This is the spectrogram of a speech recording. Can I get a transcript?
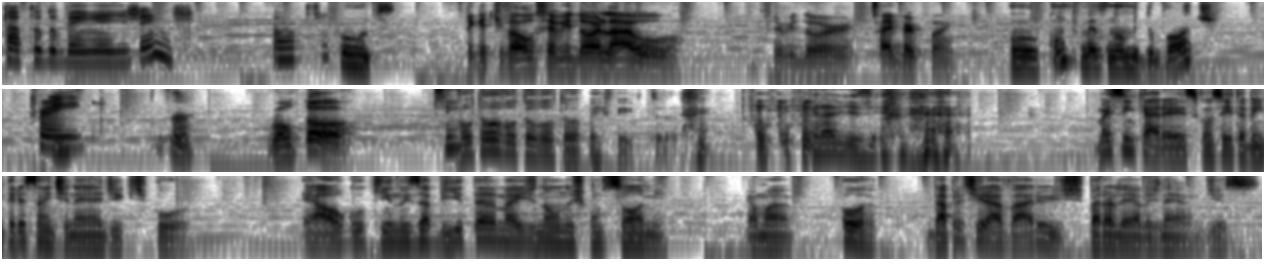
Tá tudo bem aí, gente? Ah, Putz, Tem que ativar o servidor lá, o servidor Cyberpunk. o, como que é o mesmo nome do bot? Craig. Voltou? Sim, Voltou, voltou, voltou, perfeito. finalize. Mas sim, cara, esse conceito é bem interessante, né? De que, tipo, é algo que nos habita, mas não nos consome. É uma. Pô, dá pra tirar vários paralelos, né? Disso.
